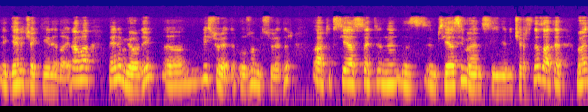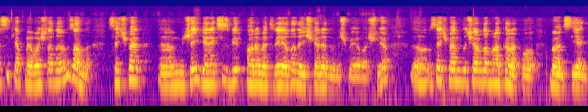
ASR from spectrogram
e, geri çektiğine dair. Ama benim gördüğüm e, bir süredir, uzun bir süredir artık siyasetinin, siyasi mühendisliğinin içerisinde zaten mühendislik yapmaya başladığımız anda seçmen e, şey gereksiz bir parametre ya da değişkene dönüşmeye başlıyor. Seçmeni dışarıda bırakarak o mühendisliği yani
